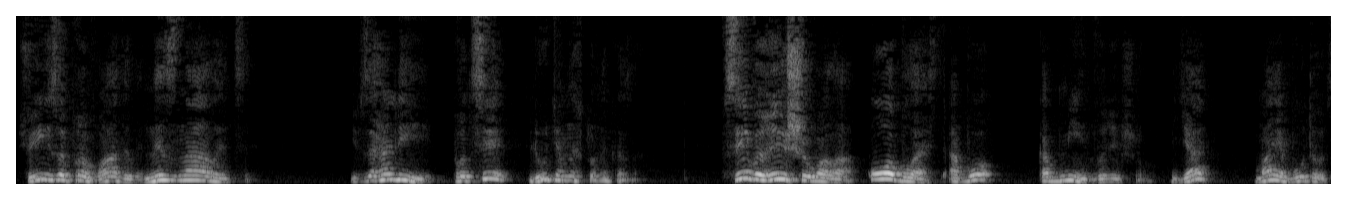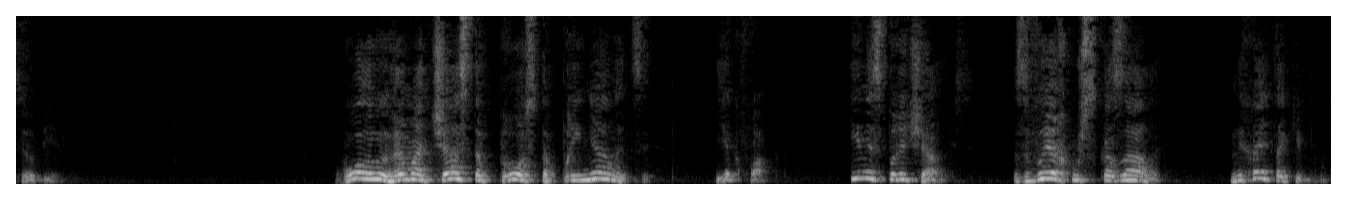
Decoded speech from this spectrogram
що її запровадили, не знали це. І взагалі про це людям ніхто не казав. Все вирішувала область або Кабмін вирішував, як має бути оце об'єднання. Голови громад часто просто прийняли це як факт і не сперечались. Зверху ж сказали, нехай так і буде.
